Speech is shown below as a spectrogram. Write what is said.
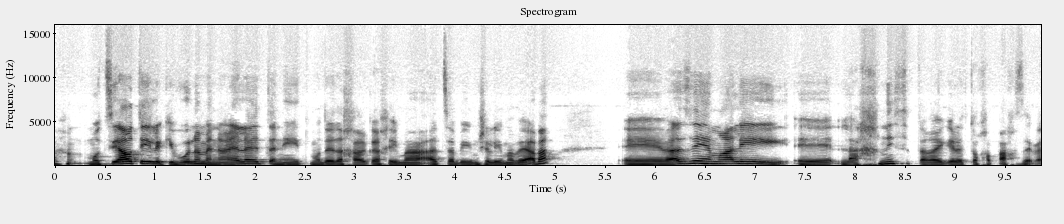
מוציאה אותי לכיוון המנוהלת, אני אתמודד אחר כך עם העצבים של אמא ואבא. ואז היא אמרה לי להכניס את הרגל לתוך הפח זבל.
